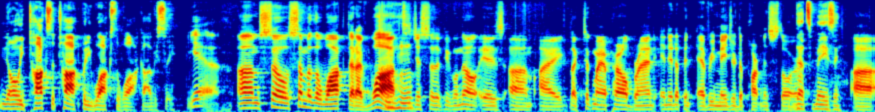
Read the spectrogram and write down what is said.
he only talks the talk, but he walks the walk, obviously. Yeah. Um, so some of the walk that I've walked, mm -hmm. just so that people know, is um, I like took my apparel brand, ended up in every major department store. That's amazing. Uh,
